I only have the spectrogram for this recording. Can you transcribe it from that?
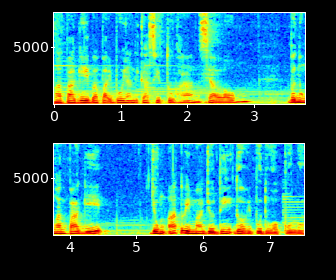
Selamat pagi Bapak Ibu yang dikasih Tuhan, Shalom. Renungan pagi Jumat 5 Juni 2020.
